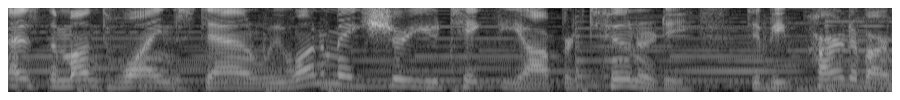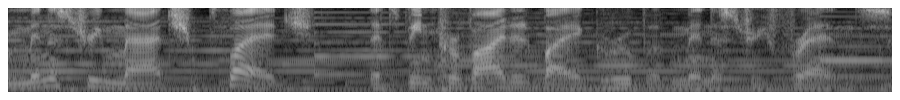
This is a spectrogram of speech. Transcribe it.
As the month winds down, we want to make sure you take the opportunity to be part of our Ministry Match Pledge that's been provided by a group of ministry friends.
